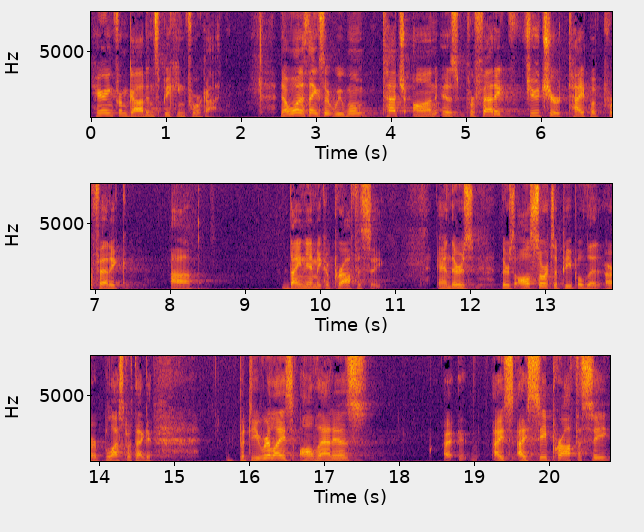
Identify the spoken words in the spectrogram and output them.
Hearing from God and speaking for God. Now, one of the things that we won't touch on is prophetic, future type of prophetic uh, dynamic of prophecy. And there's, there's all sorts of people that are blessed with that. But do you realize all that is? I, I, I see prophecy,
